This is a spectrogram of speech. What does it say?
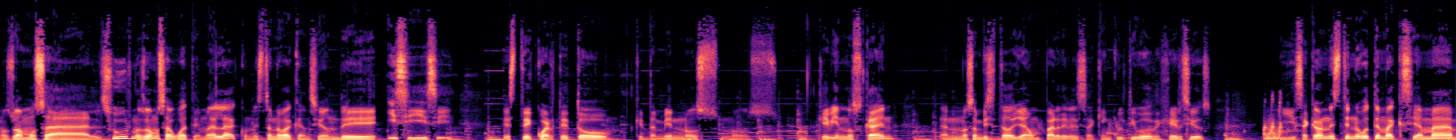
Nos vamos al sur, nos vamos a Guatemala con esta nueva canción de Easy Easy, este cuarteto que también nos, nos qué bien nos caen. Nos han visitado ya un par de veces aquí en Cultivo de Ejercios y sacaron este nuevo tema que se llama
